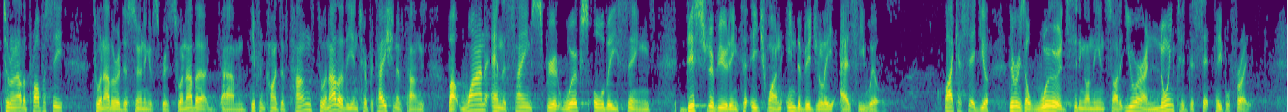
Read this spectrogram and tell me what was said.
to another, prophecy, to another, a discerning of spirits, to another, um, different kinds of tongues, to another, the interpretation of tongues. But one and the same Spirit works all these things, distributing to each one individually as He wills. Like I said, there is a word sitting on the inside. You are anointed to set people free.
